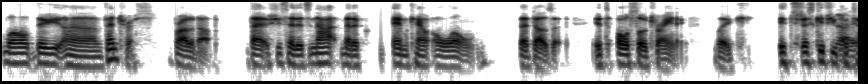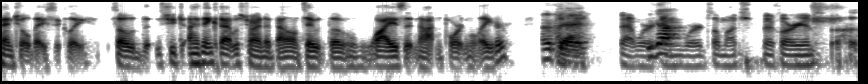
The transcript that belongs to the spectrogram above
well, the uh, Ventress brought it up that she said it's not medic M count alone that does it. It's also training. Like it just gives you Right. potential, basically. So th- she, I think that was trying to balance out the why is it not important later. Okay. That word, got- M word, so much midichlorians.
